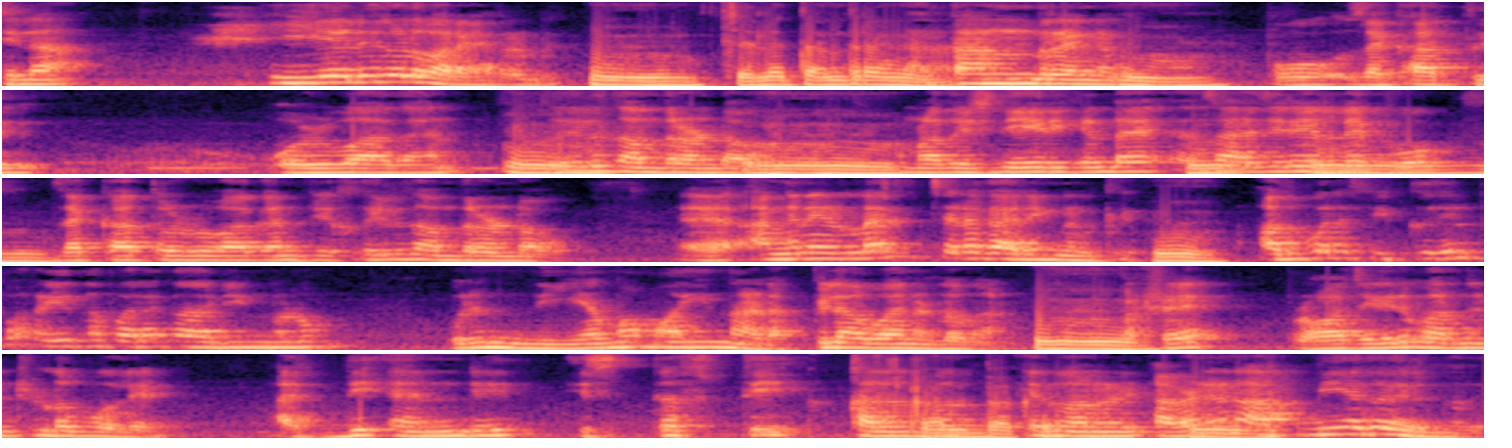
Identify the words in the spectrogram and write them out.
ചില ഹിയലുകൾ പറയാറുണ്ട്. ചില തന്ത്രങ്ങൾ. തന്ത്രങ്ങൾ. ഇപ്പോ സക്കാത്ത് ഒഴിവാകാൻ ഫിഖിൽ തന്ത്രം ഉണ്ടാവും നമ്മൾ നമ്മളത് വിശദീകരിക്കേണ്ട സാഹചര്യമല്ല ഇപ്പോ സക്കാത്ത് ഒഴിവാക്കാൻ ഫിഖിൽ തന്ത്രം ഉണ്ടാവും അങ്ങനെയുള്ള ചില കാര്യങ്ങൾക്ക്. അതുപോലെ ഫിഖിൽ പറയുന്ന പല കാര്യങ്ങളും ഒരു നിയമമായി നടപ്പിലാവാനുള്ളതാണ്. പക്ഷെ പ്രവാചകർ പറഞ്ഞിട്ടുള്ള പോലെ അറ്റ് എൻഡ് എന്ന് പറഞ്ഞ അവിടെയാണ് ആത്മീയത വരുന്നത്.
